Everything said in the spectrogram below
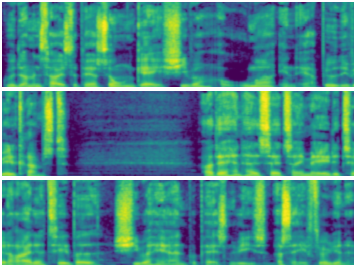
Guddommens højeste person gav Shiva og Uma en erbødig velkomst, og da han havde sat sig i male til rette, tilbad Shiva herren på passende vis og sagde følgende.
